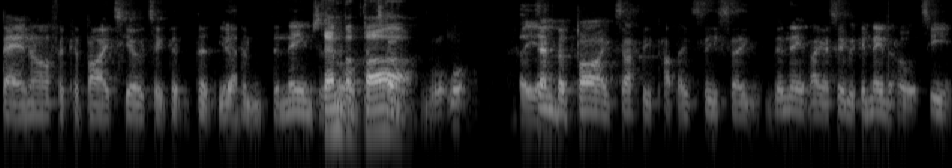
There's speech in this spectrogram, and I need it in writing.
Ben Arfa, Cabaye Tiote, the, the, you know, the, the names. Demba Ba. What, what, oh, yeah. Demba Ba, exactly. Pat say the name, like I say, we could name the whole team.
